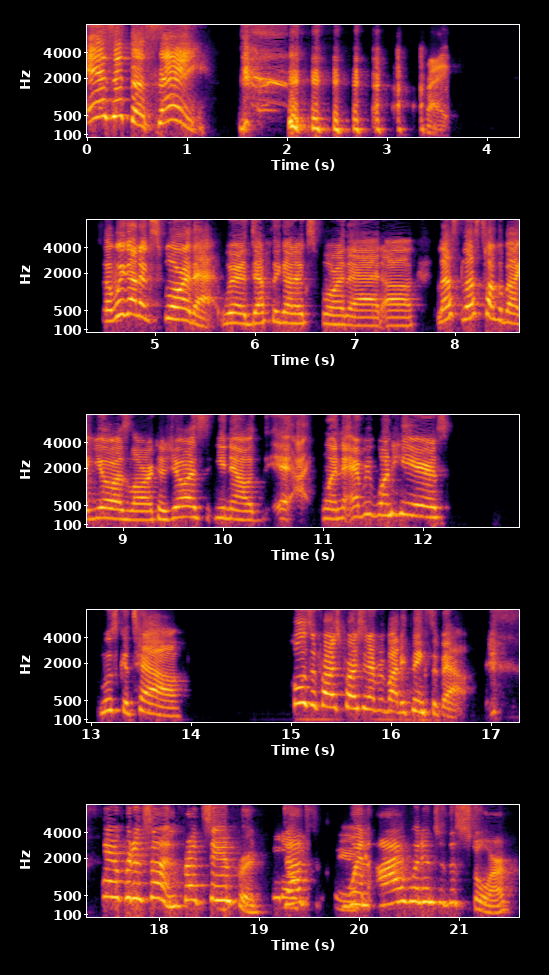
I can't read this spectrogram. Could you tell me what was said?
Is it the same? right. So we're gonna explore that. We're definitely gonna explore that. Uh, let's let's talk about yours, Laura, because yours, you know, it, when everyone hears Muscatel, who's the first person everybody thinks about? Sanford and Son, Fred Sanford. That's when I went into the store.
